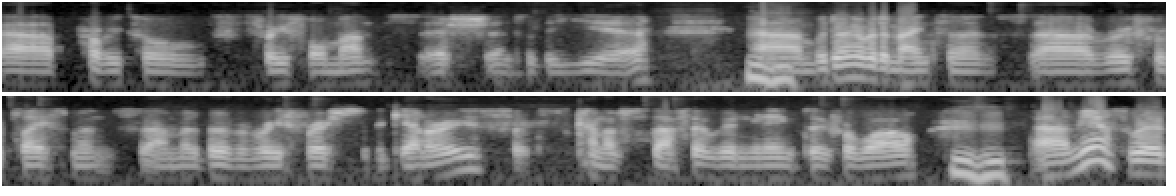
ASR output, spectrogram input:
uh, probably till three, four months ish into the year. Um, we're doing a bit of maintenance, uh, roof replacements, um, and a bit of a refresh to the galleries. So it's kind of stuff that we've been meaning to do for a while. Mhm. Um, yes, we're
